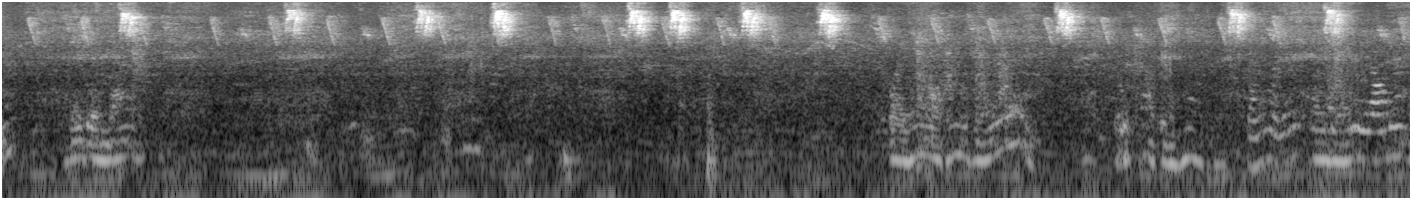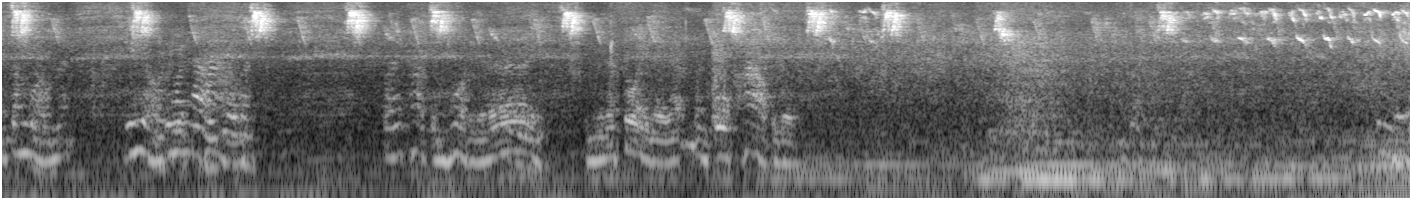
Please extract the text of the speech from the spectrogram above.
นะได้เดินได้ปล่อยให้รอทั้หมดเลยดูข้าวเป็นหัวเลยหลังหมดแล้วปล่อยเลยองนะไม่ต้องร้องนะนี่หยอไม่ได้ข้าวเดียวกันปล่อยข้าวเป็นหัวเลยมีแล้วสวยเลยแล้วมันโกข้าวไปเลย ที่เหนือ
